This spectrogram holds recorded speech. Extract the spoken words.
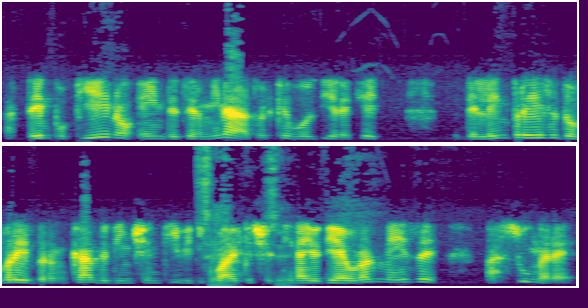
a tempo pieno e indeterminato, il che vuol dire che delle imprese dovrebbero, in cambio di incentivi di sì, qualche centinaio sì. di euro al mese, assumere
